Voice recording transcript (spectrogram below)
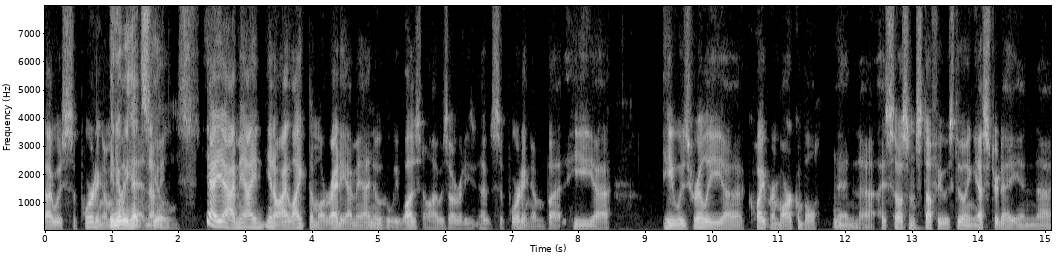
I was supporting him. You know, he had skills. I mean, yeah, yeah. I mean, I you know I liked him already. I mean, I knew mm. who he was. No, I was already I was supporting him, but he uh, he was really uh, quite remarkable. Mm. And uh, I saw some stuff he was doing yesterday in uh,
